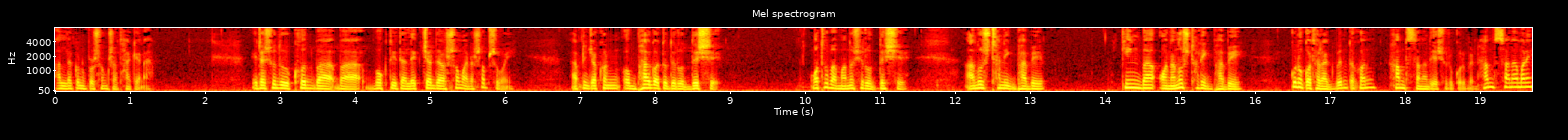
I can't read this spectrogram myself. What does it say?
আল্লাহর কোনো প্রশংসা থাকে না। এটা শুধু খোদ বা বক্তৃতা লেকচার দেওয়ার সময় না সবসময় আপনি যখন অভ্যাগতদের উদ্দেশ্যে অথবা মানুষের উদ্দেশ্যে আনুষ্ঠানিকভাবে কিংবা অনানুষ্ঠানিকভাবে কোনো কথা রাখবেন, তখন হামসানা দিয়ে শুরু করবেন। হামসানা মানে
